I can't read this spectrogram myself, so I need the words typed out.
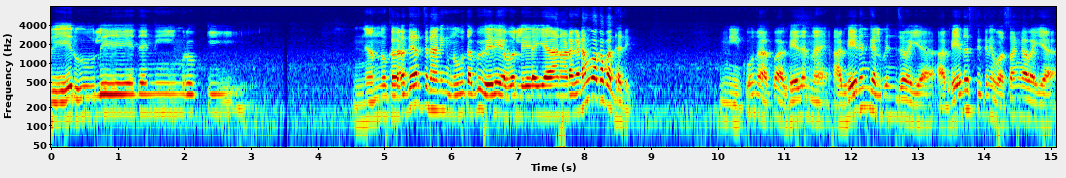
వేరు లేదని మృక్కి నన్ను కడతీర్చడానికి నువ్వు తప్ప వేరే ఎవరు లేరయ్యా అని అడగడం ఒక పద్ధతి. నీకు నాకు అభేదం అభేదం కల్పించవయ్యా అభేద స్థితిని వసంగవయ్యా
